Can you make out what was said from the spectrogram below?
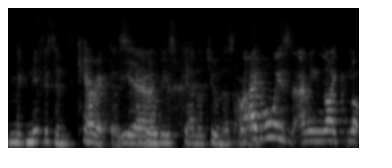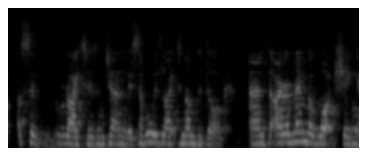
magnificent characters yeah. who these piano tuners are. Well, I've always, I mean, like lots of writers and journalists, I've always liked an underdog. And I remember watching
